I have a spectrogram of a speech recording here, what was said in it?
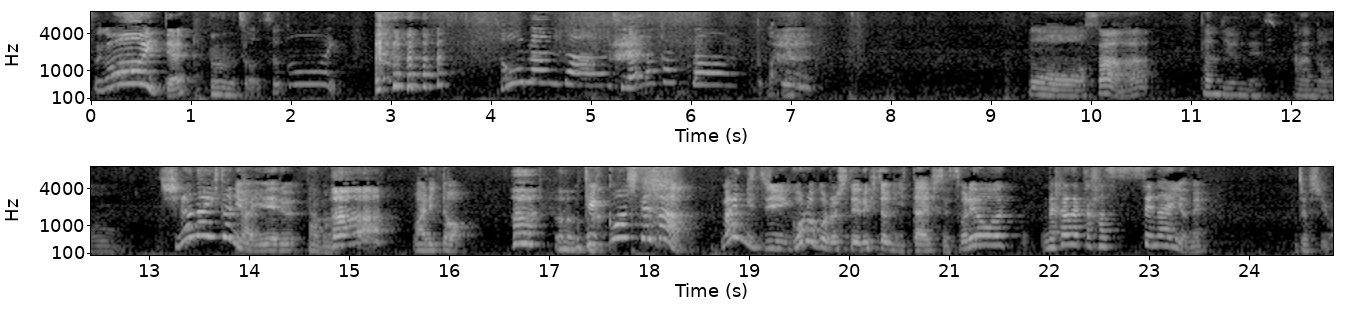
すごいって。うん。そうすごい。そうなんだ知らなかったとかね。もうさ単純です。あの知らない人には言える多分割と。うん。結婚してさ毎日ゴロゴロしてる人に対してそれをなかなか発せないよね。女子は。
